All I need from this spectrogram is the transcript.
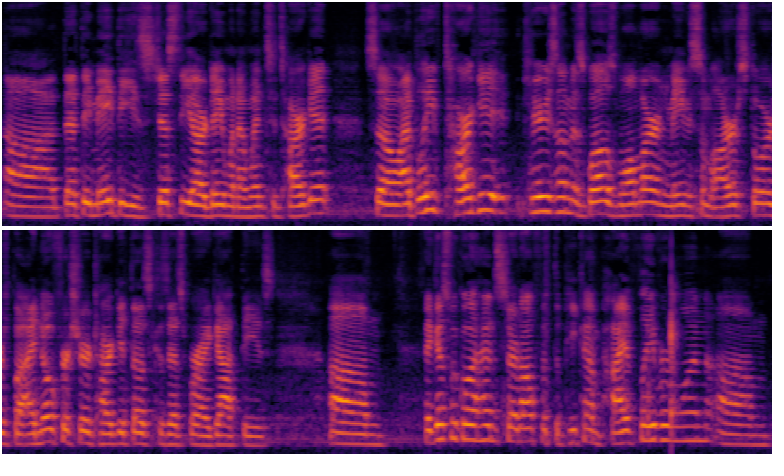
uh, that they made these just the other day when I went to Target. So I believe Target carries them as well as Walmart and maybe some other stores, but I know for sure Target does because that's where I got these. Um, I guess we'll go ahead and start off with the pecan pie flavored one um,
